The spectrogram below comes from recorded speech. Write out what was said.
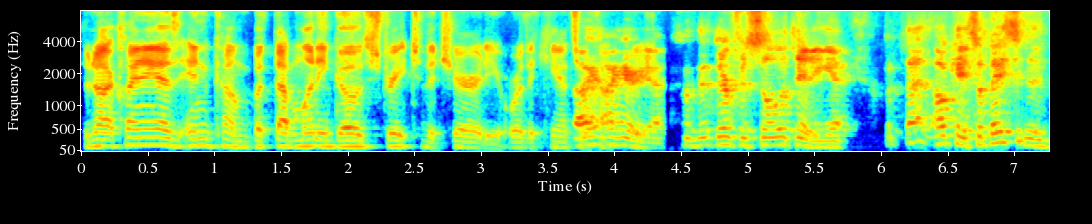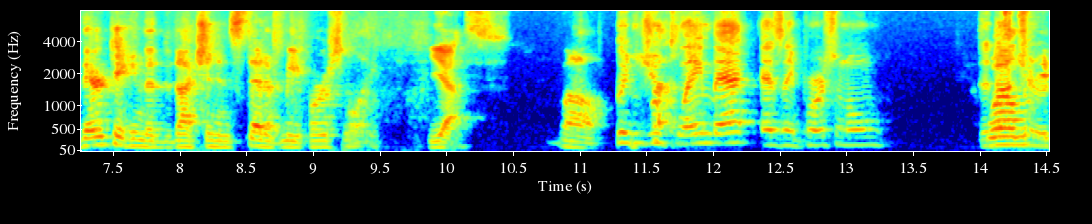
They're not claiming it as income, but that money goes straight to the charity or the cancer. I, I hear you. So they're facilitating it. But that, okay. So basically, they're taking the deduction instead of me personally. Yes. Wow. Couldn't you claim that as a personal well, if you're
